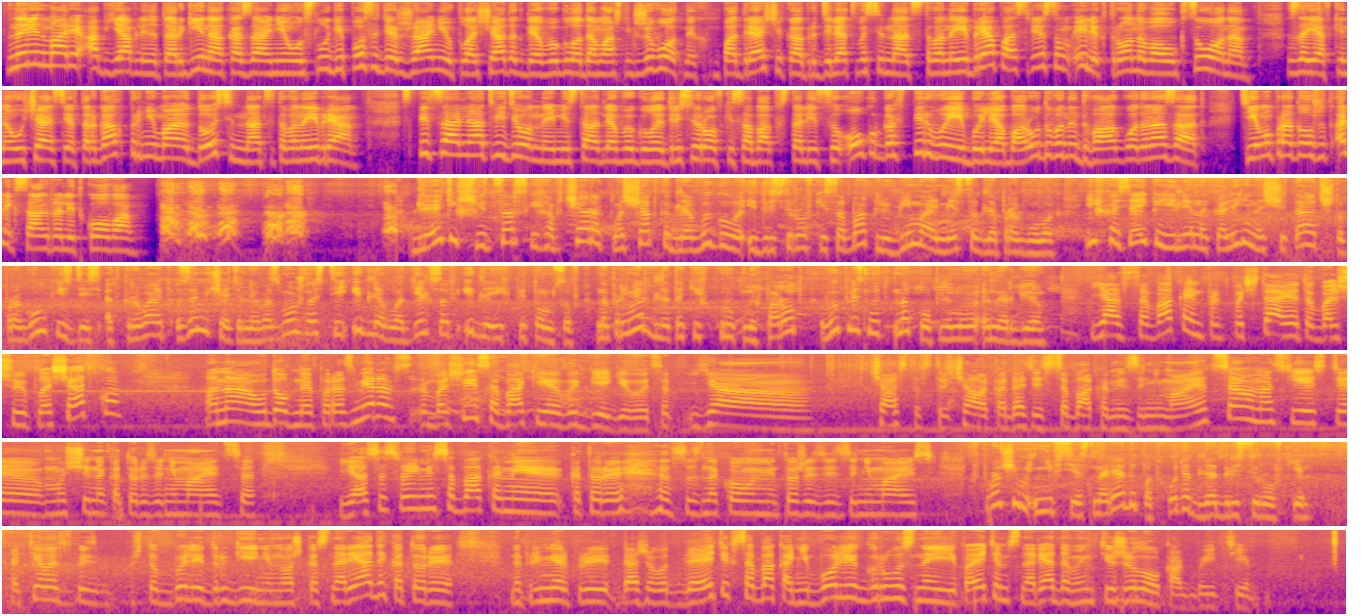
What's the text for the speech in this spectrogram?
В Наринмаре объявлены торги на оказание услуги по содержанию площадок для выгула домашних животных. Подрядчика определят 18 ноября посредством электронного аукциона. Заявки на участие в торгах принимают до 17 ноября. Специально отведенные места для выгула и дрессировки собак в столице округа впервые были оборудованы два года назад. Тему продолжит Александра Литкова. Для этих швейцарских овчарок площадка для выгула и дрессировки собак – любимое место для прогулок. Их хозяйка Елена Калинина считает, что прогулки здесь открывают замечательные возможности и для владельцев, и для их питомцев. Например, для таких крупных пород выплеснуть накопленную энергию. Я с собаками предпочитаю эту большую площадку. Она удобная по размерам, большие собаки выбегиваются. Я часто встречала, когда здесь с собаками занимаются. У нас есть э, мужчина, который занимается я со своими собаками, которые со знакомыми тоже здесь занимаюсь. Впрочем, не все снаряды подходят для дрессировки. Хотелось бы, чтобы были другие немножко снаряды, которые, например, при, даже вот для этих собак, они более грузные, и по этим снарядам им тяжело как бы идти.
